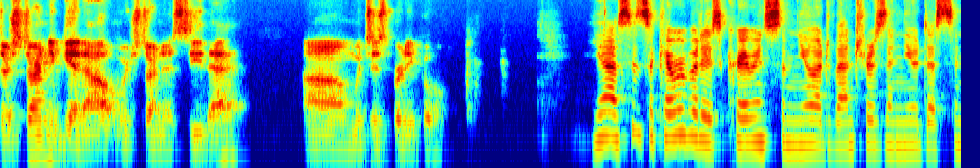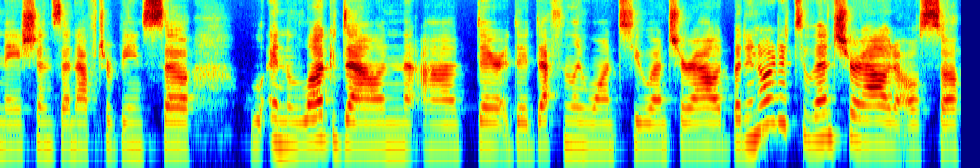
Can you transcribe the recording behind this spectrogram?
they're starting to get out and we're starting to see that, um, which is pretty cool. Yes, it's like everybody's craving some new adventures and new destinations. And after being so in lockdown, uh, they they definitely want to venture out. But in order to venture out, also,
